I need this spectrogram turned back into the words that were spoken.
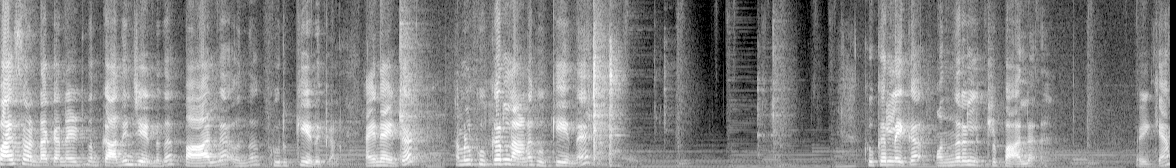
payasam ഉണ്ടാക്കാനായിട്ട് നമുക്ക് ആദ്യം ചെയ്യേണ്ടത് പാൽ ഒന്ന് കുറുക്കിയെടുക്കണം. അതിനായിട്ട് നമ്മൾ കുക്കറിലാണ് കുക്ക് ചെയ്യുന്നത് കുക്കറിലേക്ക് ഒന്നര ലിറ്റർ പാൽ ഒഴിക്കാം.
